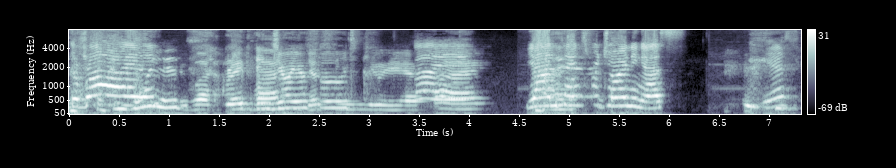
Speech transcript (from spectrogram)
Goodbye. Enjoy it. It was great fun. Enjoy your Just food. You here. Bye. Jan, thanks for joining us. Yes.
